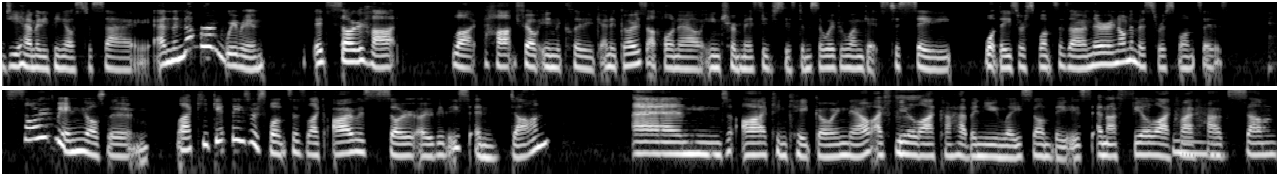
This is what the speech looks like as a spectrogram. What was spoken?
"Do you have anything else to say?" And the number of women, it's so heart like heartfelt in the clinic, and it goes up on our intra message system, so everyone gets to see what these responses are, and they're anonymous responses. So many of them, like you get these responses, like I was so over this and done and I can keep going now. I feel like I have a new lease on this, and I feel like I mm. have some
